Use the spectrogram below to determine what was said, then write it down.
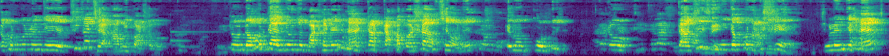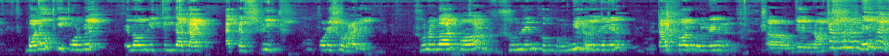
তখন বললেন যে, ঠিক আছে, আমি পাঠাবো। তো জহরদা একজনকে পাঠালেন হ্যাঁ তার টাকা পয়সা আছে অনেক এবং করবে। তো তাকে তিনি যখন আসছেন, বললেন যে হ্যাঁ বলো কি করবে? এবং ঋত্বিকদা তার একটা স্ক্রিপ্ট পড়ে শোনালেন। শোনাবার পর শুনলেন, খুব গম্ভীর হয়ে গেলেন। তারপর বললেন যে নাচা গানা নেই হ্যাঁ?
